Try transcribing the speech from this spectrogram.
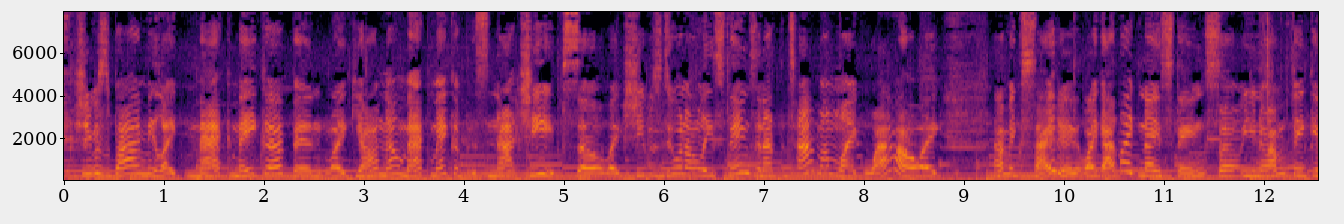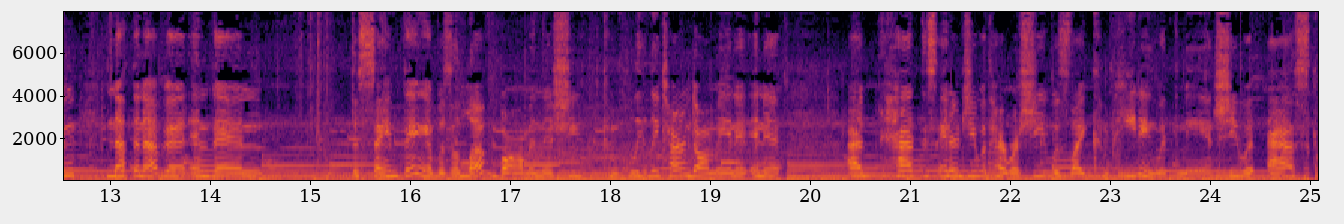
she was buying me like MAC makeup, and like y'all know, MAC makeup is not cheap. So like she was doing all these things, and at the time I'm like, wow, like I'm excited. Like I like nice things, so you know I'm thinking nothing of it, and then the same thing. It was a love bomb, and then she completely turned on me, and it and it. I had this energy with her where she was like competing with me, and she mm-hmm. would ask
